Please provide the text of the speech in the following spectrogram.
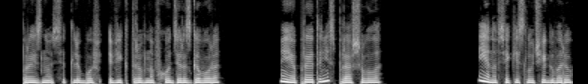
— произносит Любовь Викторовна в ходе разговора. «Я про это не спрашивала», я на всякий случай говорю,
